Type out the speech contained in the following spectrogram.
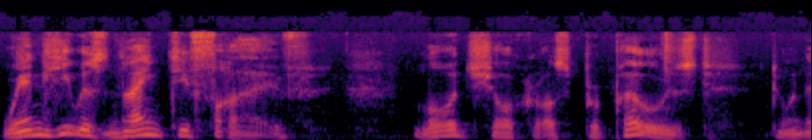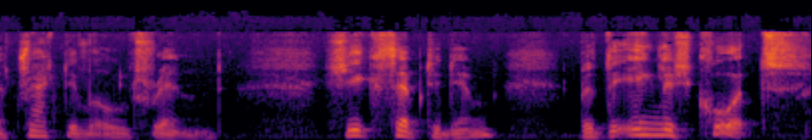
When he was 95, Lord Shawcross proposed to an attractive old friend. She accepted him but the English courts,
